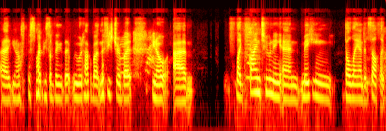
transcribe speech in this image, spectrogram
uh, you know this might be something that we would talk about in the future but you know um, like fine tuning and making the land itself like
